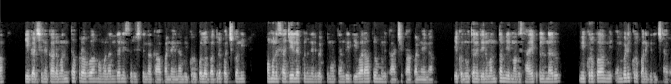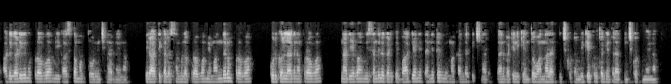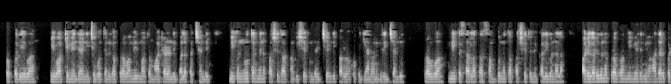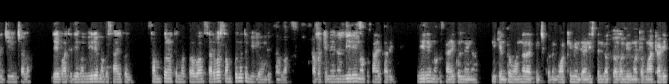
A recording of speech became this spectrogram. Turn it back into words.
ఈ గడిచిన కాలం అంతా ప్రభావ మమ్మల్ని అందరినీ సురక్షితంగా కాపాడినైనా మీ కృపలో భద్రపరుచుకొని మమ్మల్ని సజీ లెక్కలు నిలబెట్టుకున్న తండ్రి దివారాత్రి మమ్మల్ని కాచి కాపాడినైనా. ఇక నూతన దినమంతా మీరు మాకు సహాయకులు ఉన్నారు. మీ కృప మీ ఎంబడి కృప అనుగ్రహించినారు. అడుగడిగిన ప్రభావ మీకు హస్తం మాకు తోడించినారు నైనా. ఈ రాతికాల సమయంలో ప్రభావ మేమందరం ప్రభావ కూడుకొనిలాగిన ప్రభావ నా దేవ మీ సంధిలో గడిపే భాగ్యాన్ని ధన్యతను మీరు మాకు అందరికి ఇచ్చినారు. దాన్ని బట్టి నీకు ఎంతో వందాలు అర్పించుకోవటం మీకే కృతజ్ఞతలు అర్పించుకోవటమైనా గొప్ప దేవ మీ వాక్యం మేము ధ్యానించబోతున్నగా ప్రభావ మీరు మాతో మాట్లాడండి బలపరచండి. మీకు నూతనమైన పరిశుధాత్మ అభిషేకం ధరించండి పరలోకొక జ్ఞానం అనుగ్రహించండి. ప్రభావ మీకు సరళత సంపూర్ణత పరిశుద్ధ మేము కలిగి ఉండాలా? అడుగడుగున ప్రభావ మీ మీద మేము ఆధారపడి జీవించాలా? దేవాతి దేవ మీరే మాకు సహాయకులు. సంపూర్ణత ప్రభావ సర్వ సంపూర్ణత మీలో ఉంది ప్రభావ కాబట్టి నేను మీరే మాకు సహాయకారి. మీరే మాకు సహాయకులనైనా మీకు ఎంతో వందలు అర్పించుకోండి. వాక్యం మేము ధ్యానిస్తుందిగా ప్రభావ మీరు మాతో మాట్లాడి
